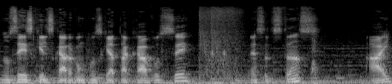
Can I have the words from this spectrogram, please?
Não sei se aqueles caras vão conseguir atacar você nessa distância. Ai.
